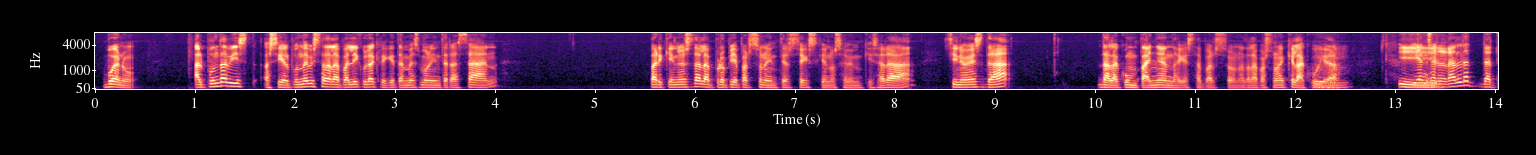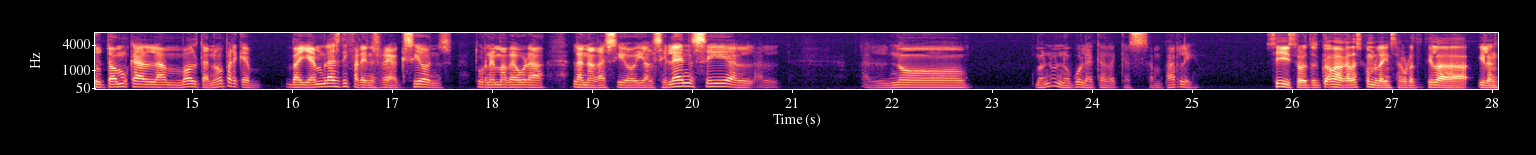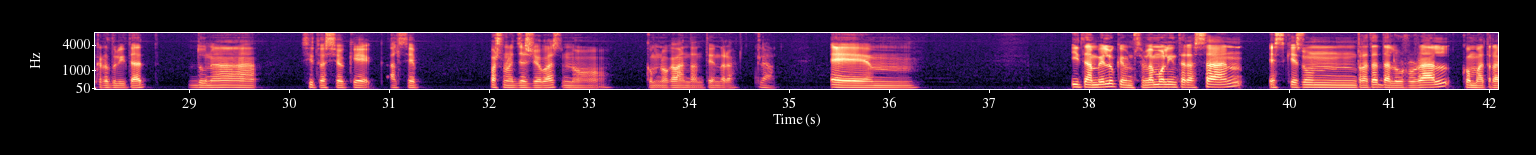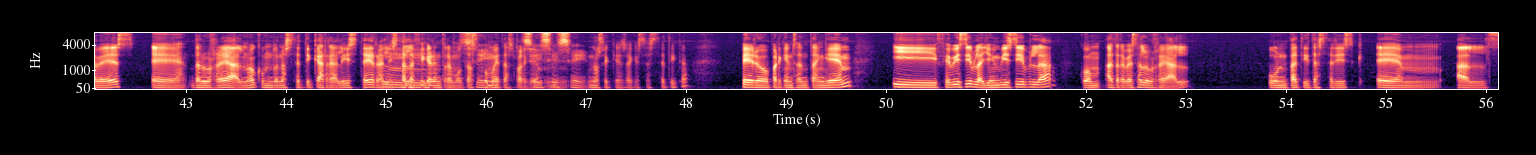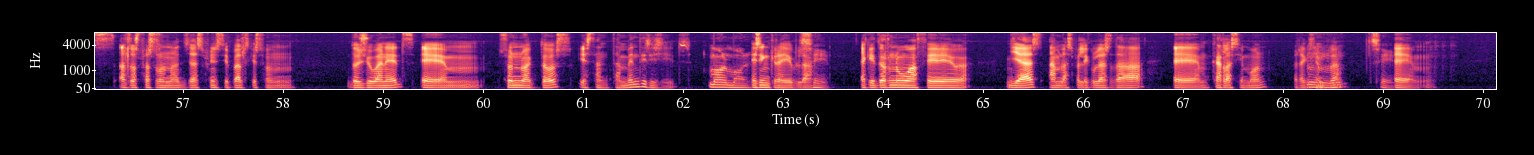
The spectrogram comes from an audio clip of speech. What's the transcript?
Bueno, el punt de vista, o sigui, el punt de vista de la pel·lícula crec que també és molt interessant perquè no és de la pròpia persona intersex, que no sabem qui serà, sinó és de, de l'acompanyant d'aquesta persona, de la persona que la cuida. Mhm. I, I en general de, de tothom que l'envolta, no? Perquè veiem les diferents reaccions. Tornem a veure la negació i el silenci, el, el, el no... Bueno, no voler que, que se'n parli. Sí, sobretot com a vegades com la inseguretat i la- i l'incredulitat d'una situació que al ser personatges joves no, com no acaben d'entendre. Clar. Eh, I també el que em sembla molt interessant és que és un retrat de lo rural com a través eh, de lo real, no? com d'una estètica realista, i realista mm, la Mm, ficaré entre moltes sí, cometes, perquè sí, sí, sí. no sé què és aquesta estètica, però perquè ens entenguem, i fer visible allò invisible com a través de lo real. Un petit asterisc, eh, els, els dos personatges principals, que són dos jovenets, eh, són no actors i estan tan ben dirigits. Molt, molt. És increïble. Sí. Aquí torno a fer jazz amb les pel·lícules de eh, Carla Simón, per exemple, Mhm, sí. eh,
